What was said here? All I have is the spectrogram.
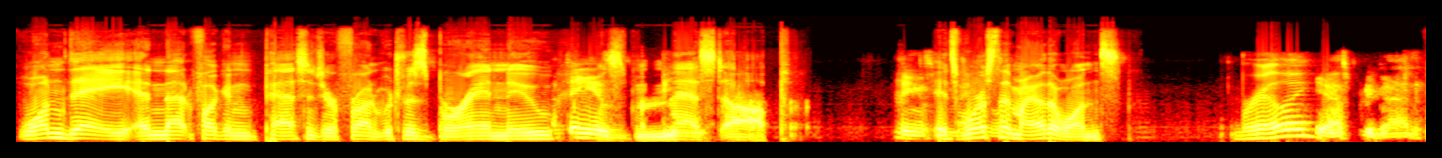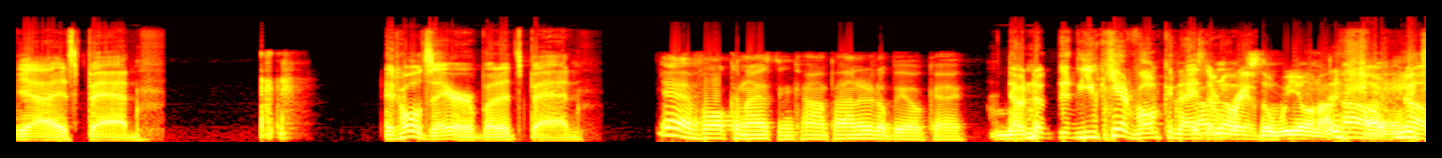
One day, and that fucking passenger front, which was brand new, the thing is, was messed up. things It's worse than my other ones. Really? Yeah, it's pretty bad. Yeah, it's bad. It holds air, but it's bad. Yeah, vulcanized and compounded, it'll be okay. No, no, you can't vulcanize Oh, the no, rim. it's the wheel, not the Oh no!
